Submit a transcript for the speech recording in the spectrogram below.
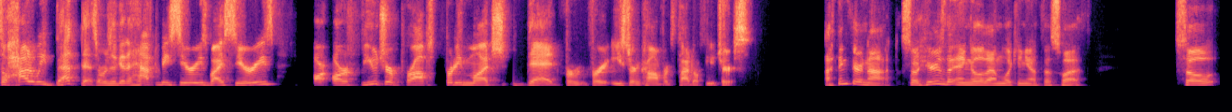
So how do we bet this, or is it going to have to be series by series? Are, are future props pretty much dead for for Eastern Conference title futures? I think they're not. So here's the angle that I'm looking at this with. So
